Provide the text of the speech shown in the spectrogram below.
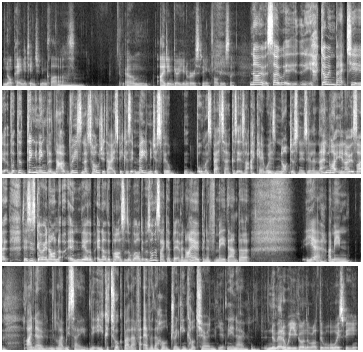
not paying attention in class. Mm. Um, I didn't go to university, obviously. No, so uh, going back to, but the thing in England, that reason I told you that is because it made me just feel almost better because it was like, okay, well, it's not just New Zealand then. Like, you know, it's like this is going on in the other in other parts of the world. It was almost like a bit of an eye opener for me then. But yeah, I mean, I know, like we say, you could talk about that forever. The whole drinking culture, and Yeah. you know, no matter where you go in the world, there will always be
